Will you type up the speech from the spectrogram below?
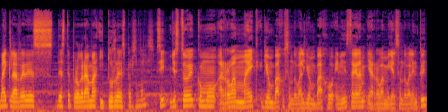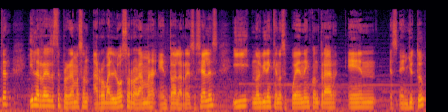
Mike, las redes de este programa y tus redes personales. Sí, yo estoy como arroba Mike-Sandoval- en Instagram y arroba Miguel Sandoval en Twitter. Y las redes de este programa son arroba Los Horrorama en todas las redes sociales. Y no olviden que nos se pueden encontrar en, es- en YouTube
